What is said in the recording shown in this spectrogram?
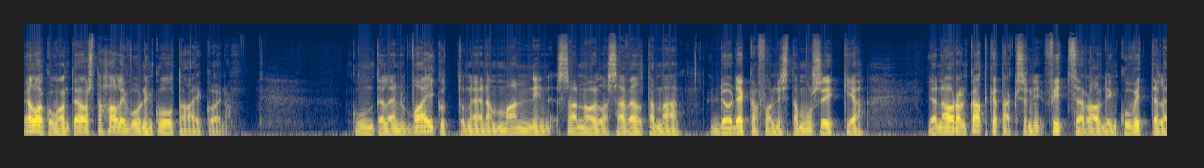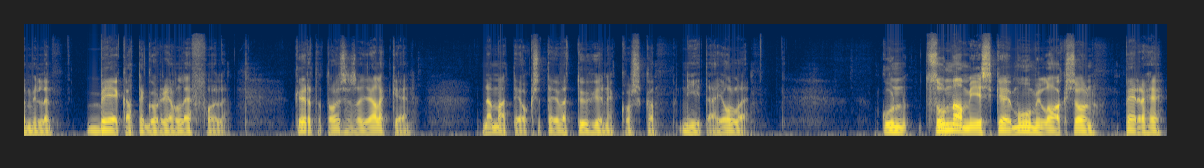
elokuvan teosta Hollywoodin kulta-aikoina. Kuuntelen vaikuttuneena Mannin sanoilla säveltämää dodekafonista musiikkia ja nauran katketakseni Fitzgeraldin kuvittelemille B-kategorian leffoille. Kerta toisensa jälkeen nämä teokset eivät tyhjene, koska niitä ei ole. Kun tsunami iskee Muumilaaksoon, perhe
